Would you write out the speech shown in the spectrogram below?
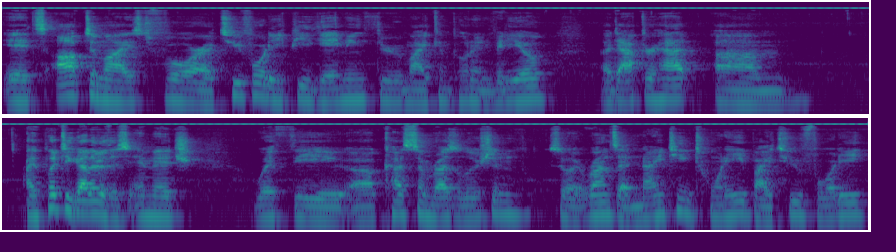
It's optimized for 240p gaming through my component video adapter hat. Um, I put together this image with the uh, custom resolution, so it runs at 1920 by 240.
